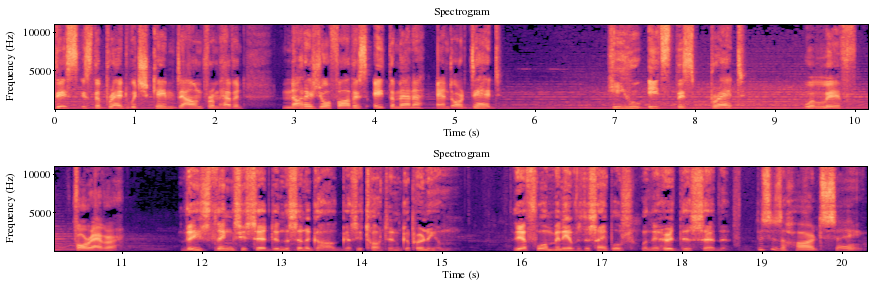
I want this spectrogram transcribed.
This is the bread which came down from heaven, not as your fathers ate the manna and are dead. He who eats this bread will live forever. These things he said in the synagogue as he taught in Capernaum. Therefore, many of his disciples, when they heard this, said, This is a hard saying.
